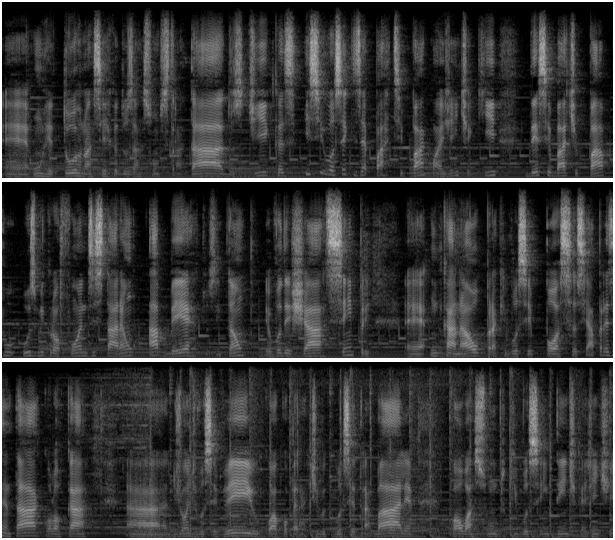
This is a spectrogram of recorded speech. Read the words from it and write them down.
é, um retorno acerca dos assuntos tratados, dicas. E se você quiser participar com a gente aqui desse bate-papo, os microfones estarão abertos. Então eu vou deixar sempre é, um canal para que você possa se apresentar, colocar ah, de onde você veio, qual cooperativa que você trabalha, qual o assunto que você entende que a gente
